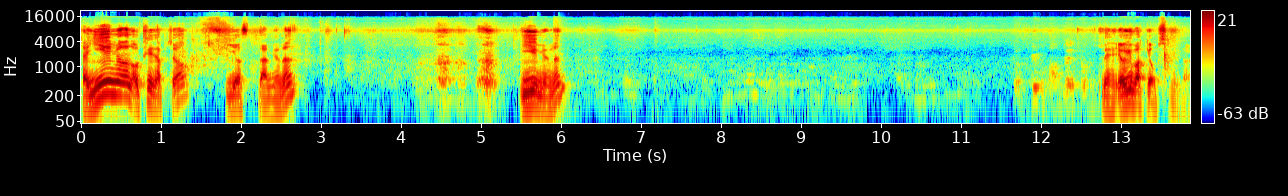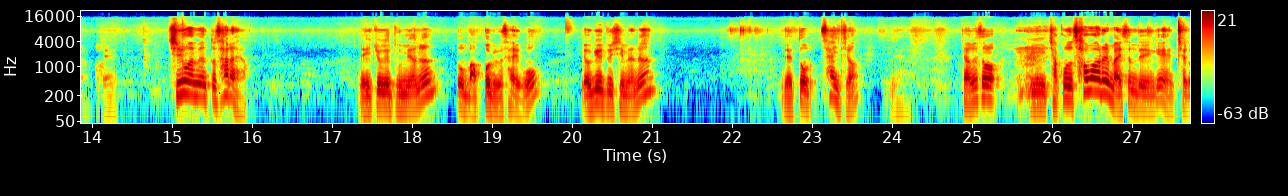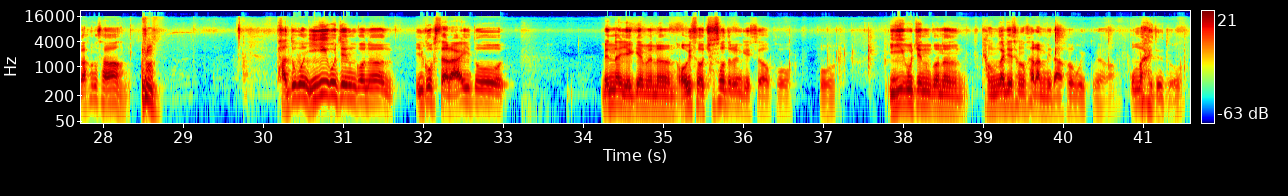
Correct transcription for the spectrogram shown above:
자, 이으면 어떻게 잡죠? 이었다면은, 이으면은, 네, 여기밖에 없습니다. 네. 치중하면 또 살아요. 네, 이쪽에 두면은 또 맛보기로 살고, 여기에 두시면은, 네, 또 사이죠. 네. 자, 그래서 이 자꾸 사화를 말씀드린 게 제가 항상 바둑은 이기고 지는 거는 일곱 살 아이도 맨날 얘기하면은 어디서 주워 들은 게 있어갖고 뭐 이기고 지는 거는 병가지 상사랍니다 그러고 있고요 꼬마애들도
